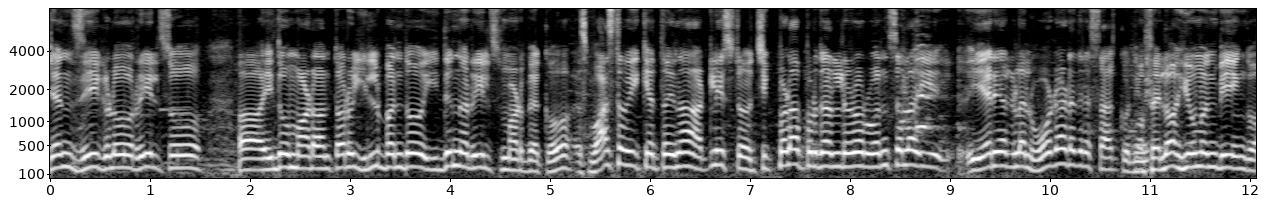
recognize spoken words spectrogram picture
ಜೆನ್ ಝೀಗಳು ರೀಲ್ಸು ಇದು ಮಾಡೋ ಅಂಥವ್ರು ಇಲ್ಲಿ ಬಂದು ಇದನ್ನು ರೀಲ್ಸ್ ಮಾಡಬೇಕು. ವಾಸ್ತವಿಕತೆನ ಅಟ್ಲೀಸ್ಟ್ ಚಿಕ್ಕಬಳ್ಳಾಪುರದಲ್ಲಿರೋರು ಒಂದ್ಸಲ ಈ ಏರಿಯಾಗಳಲ್ಲಿ ಓಡಾಡಿದ್ರೆ ಸಾಕು ನೀವು. ಫೆಲೋ ಹ್ಯೂಮನ್ ಬೀಯಿಂಗು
